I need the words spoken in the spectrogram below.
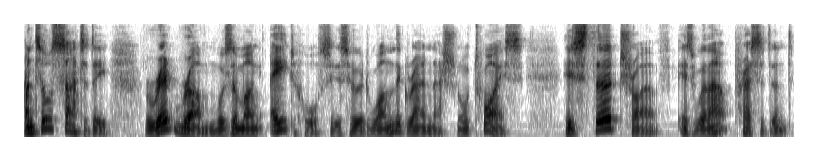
Until Saturday, Red Rum was among eight horses who had won the Grand National twice. His third triumph is without precedent,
